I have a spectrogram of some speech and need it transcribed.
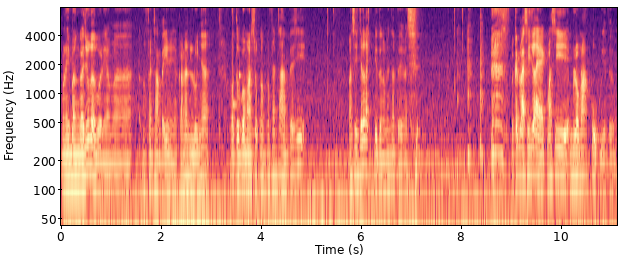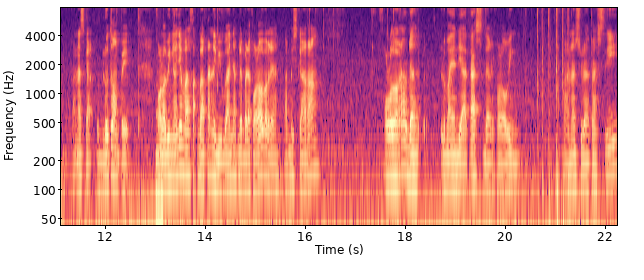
mulai bangga juga gue nih sama ngefans santai ini ya. Karena dulunya waktu gue masuk ke ngefans santai sih masih jelek gitu ngefans santai masih bukan masih jelek masih belum laku gitu. Karena sekarang dulu tuh sampai following aja bahkan lebih banyak daripada follower ya. Tapi sekarang followernya udah lumayan di atas dari following. Karena sudah pasti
